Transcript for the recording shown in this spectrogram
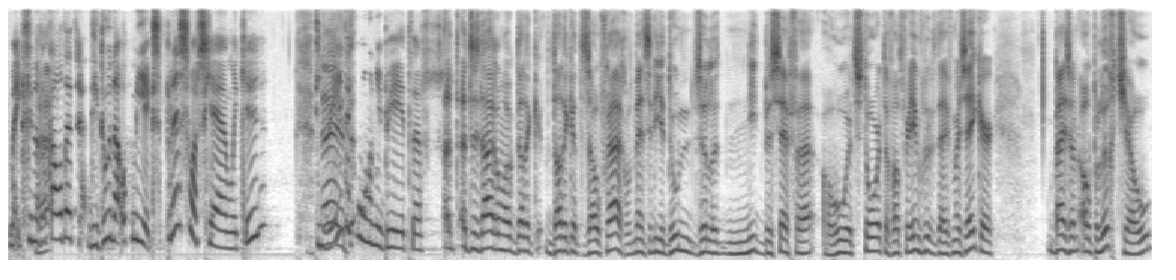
Maar ik vind het Ja. ook altijd... Die doen dat ook niet expres waarschijnlijk, hè? Die Nee, weten gewoon niet beter. Het, het is daarom ook dat ik, dat ik het zo vraag. Want mensen die het doen, zullen niet beseffen hoe het stoort of wat voor invloed het heeft. Maar zeker bij zo'n openluchtshow,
